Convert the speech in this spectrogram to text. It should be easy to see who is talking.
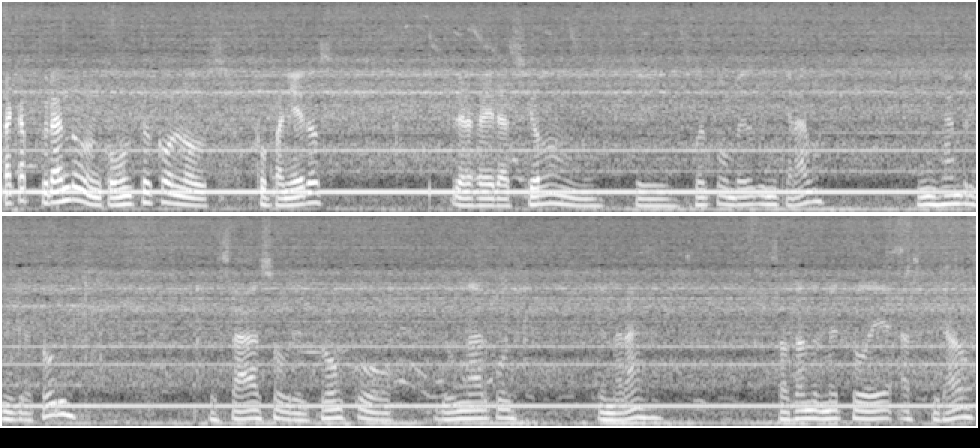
Speaker 1: está capturando en conjunto con los compañeros de la Federación de Cuerpo Bomberos de Nicaragua, un enjambre migratorio que está sobre el tronco de un árbol de naranja. Está usando el método de aspirado.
